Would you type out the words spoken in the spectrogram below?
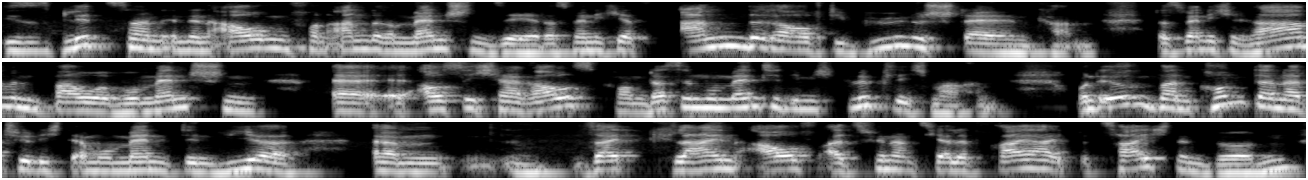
dieses Glitzern in den Augen von anderen Menschen sehe, dass wenn ich jetzt andere auf die Bühne stellen kann, dass wenn ich Rahmen baue, wo Menschen äh, aus sich herauskommen, das sind Momente, die mich glücklich machen. Und irgendwann kommt dann natürlich der Moment, den wir ähm, seit klein auf als finanzielle Freiheit bezeichnen würden.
